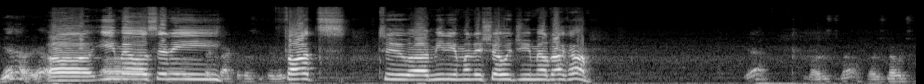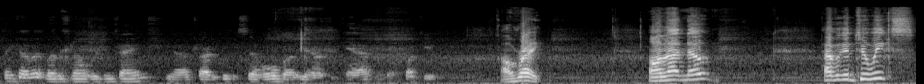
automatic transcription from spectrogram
Yeah, yeah. Uh, email Uh, us any check back with us two weeks. thoughts to uh, MediaMondayShow at gmail.com. Yeah. Let us know. Let us know what you think of it. Let us know what we can change. You know, try to keep it civil, but you know, if you can't, then fuck you. All right. On that note, have a good two weeks.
